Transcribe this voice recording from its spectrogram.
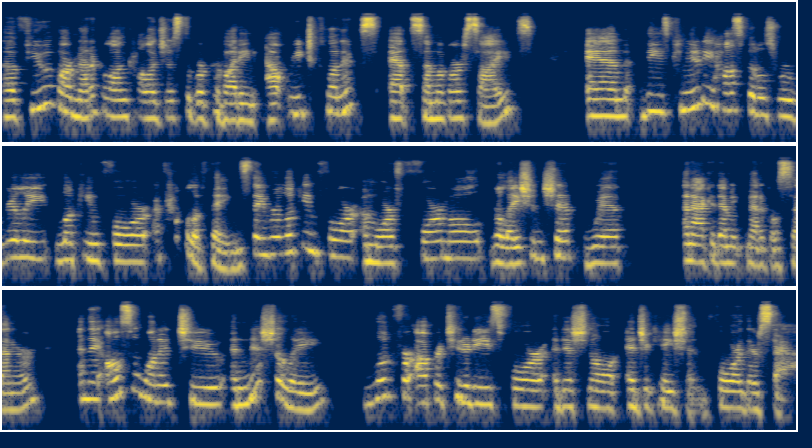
a few of our medical oncologists that were providing outreach clinics at some of our sites. And these community hospitals were really looking for a couple of things. They were looking for a more formal relationship with an academic medical center. And they also wanted to initially look for opportunities for additional education for their staff.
